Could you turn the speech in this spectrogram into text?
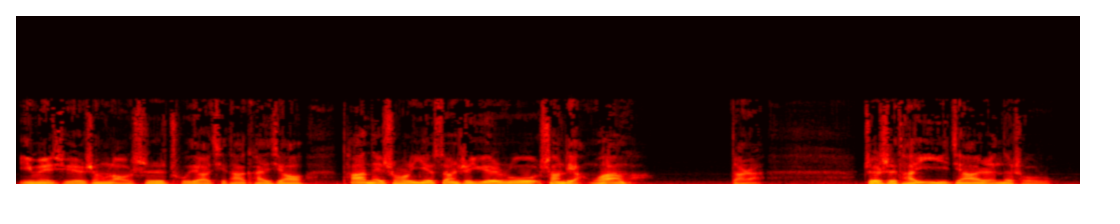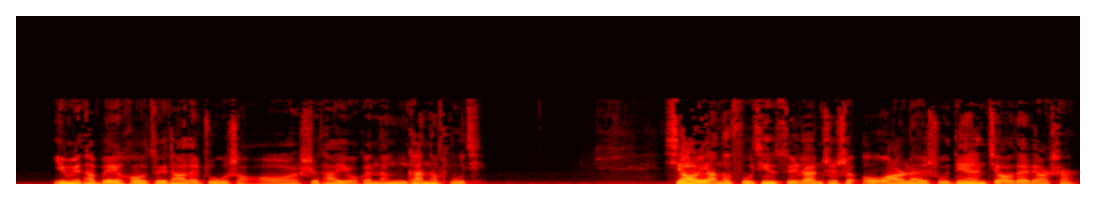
因为学生、老师除掉其他开销，他那时候也算是月入上两万了。当然，这是他一家人的收入，因为他背后最大的助手是他有个能干的父亲。小杨的父亲虽然只是偶尔来书店交代点事儿，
